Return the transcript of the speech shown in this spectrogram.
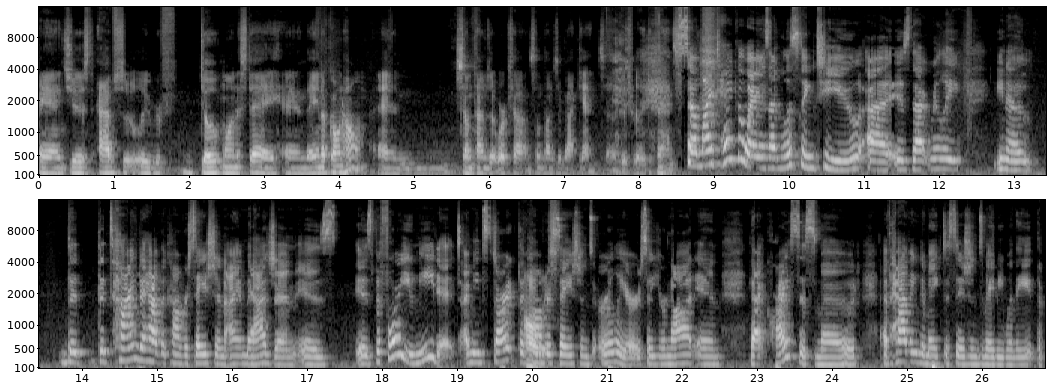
and just absolutely ref- don't want to stay and they end up going home. And sometimes it works out and sometimes they're back in. So it just really depends. So my takeaway as I'm listening to you uh, is that really, you know, the the time to have the conversation, I imagine, is is before you need it. I mean, start the Always. conversations earlier so you're not in that crisis mode of having to make decisions maybe when the the,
